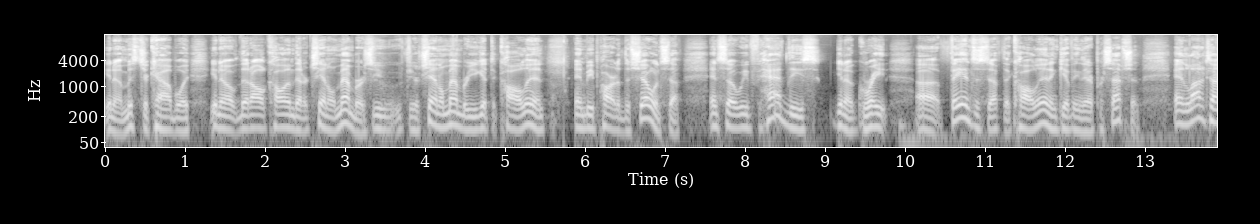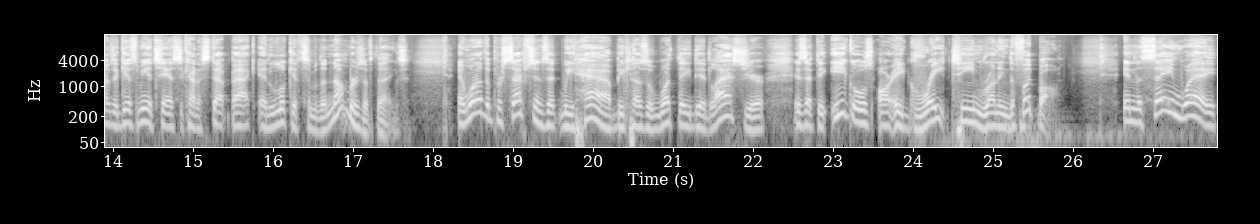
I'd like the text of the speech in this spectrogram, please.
you know, Mr. Cowboy, you know, that all call in that are channel members. You, if you're a channel member, you get to call in and be part of the show and stuff. And so we've had these you know great uh, fans and stuff that call in and giving their perception and a lot of times it gives me a chance to kind of step back and look at some of the numbers of things and one of the perceptions that we have because of what they did last year is that the eagles are a great team running the football in the same way,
